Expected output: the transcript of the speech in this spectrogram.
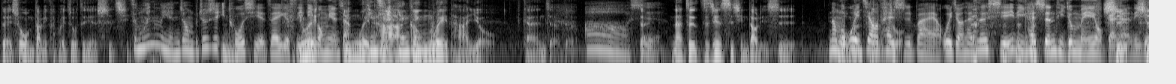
对，说我们到底可不可以做这件事情？怎么会那么严重？不就是一坨血在一个 CD 封面上？因为他 因为他有感染者的哦，是。那这这件事情到底是？那我卫教太失败啊！卫教太，那个血一离开身体就没有感染力，就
